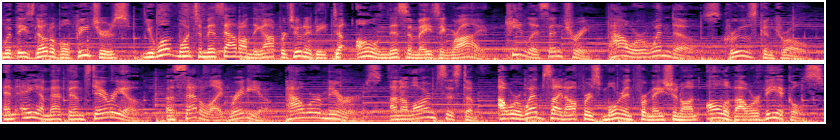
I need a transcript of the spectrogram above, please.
with these notable features, you won't want to miss out on the opportunity to own this amazing ride. Keyless entry, power windows, cruise control, an AM FM stereo, a satellite radio, power mirrors, an alarm system. Our website offers more information on all of our vehicles.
